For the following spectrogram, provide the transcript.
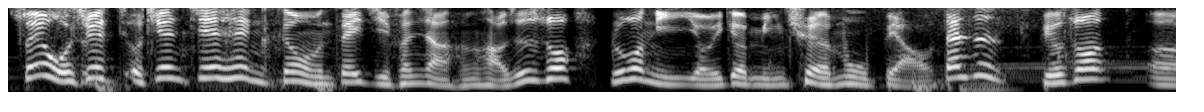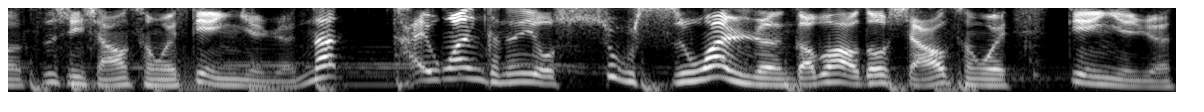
所以我觉得，我今天今天 Hank 跟我们这一集分享很好，就是说，如果你有一个明确的目标，但是比如说，呃，知行想要成为电影演员，那台湾可能有数十万人，搞不好都想要成为电影演员，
